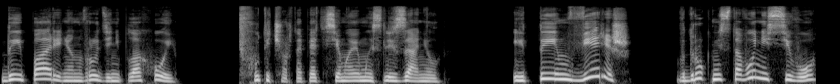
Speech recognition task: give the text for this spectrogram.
да и парень он вроде неплохой. Тьфу ты, черт, опять все мои мысли занял. И ты им веришь? Вдруг ни с того ни с сего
